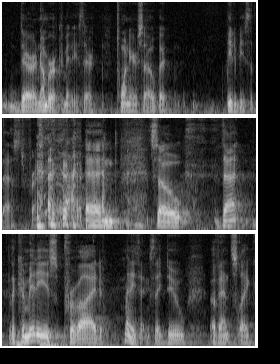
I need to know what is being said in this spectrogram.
There are a number of committees, there are 20 or so, but B2B is the best, frankly. and so that the committees provide many things. They do events like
